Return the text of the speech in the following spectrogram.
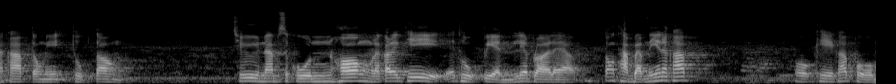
นะครับตรงนี้ถูกต้อง ชื่อนามสกุลห้องแล้วก็เลขที่ได้ถูกเปลี่ยนเรียบร้อยแล้ว ต้องทำแบบนี้นะครับ โอเคครับผม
